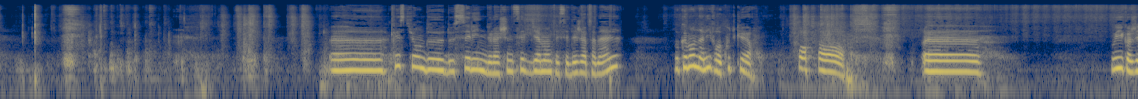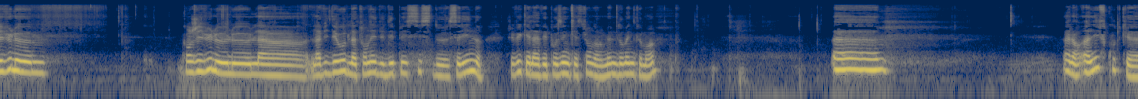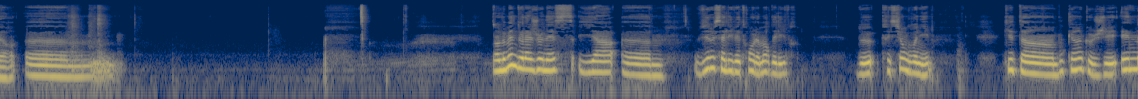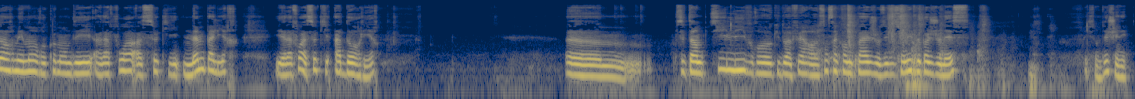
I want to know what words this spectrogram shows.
Euh, question de, Céline de la chaîne 7 Diamante et c'est déjà pas mal. Recommande un livre coup de cœur. Oh, oh. Euh, oui, quand j'ai vu le quand j'ai vu le, la, vidéo de la tournée du DP6 de Céline, j'ai vu qu'elle avait posé une question dans le même domaine que moi. Euh, alors, un livre coup de cœur. Euh, dans le domaine de la jeunesse, il y a euh, Virus à 3 la mort des livres de Christian Grenier qui est un bouquin que j'ai énormément recommandé à la fois à ceux qui n'aiment pas lire et à la fois à ceux qui adorent lire. Euh, c'est un petit livre qui doit faire 150 pages aux éditions Livres de Poche Jeunesse. Ils sont déchaînés.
